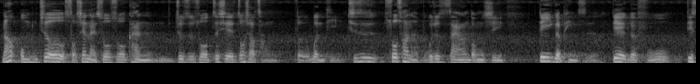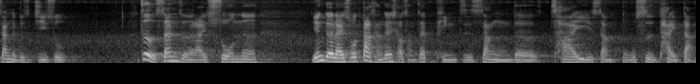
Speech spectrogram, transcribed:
然后我们就首先来说说看，就是说这些中小厂的问题，其实说穿了不过就是三样东西：第一个品质，第二个服务，第三个就是技术。这三者来说呢，严格来说，大厂跟小厂在品质上的差异上不是太大。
